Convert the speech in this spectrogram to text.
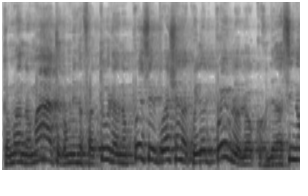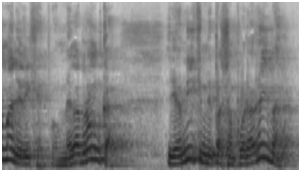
tomando mate, comiendo factura. No puede ser, vayan a cuidar el pueblo, loco. Así nomás le dije, pues me da bronca. Y a mí que me pasan por arriba.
